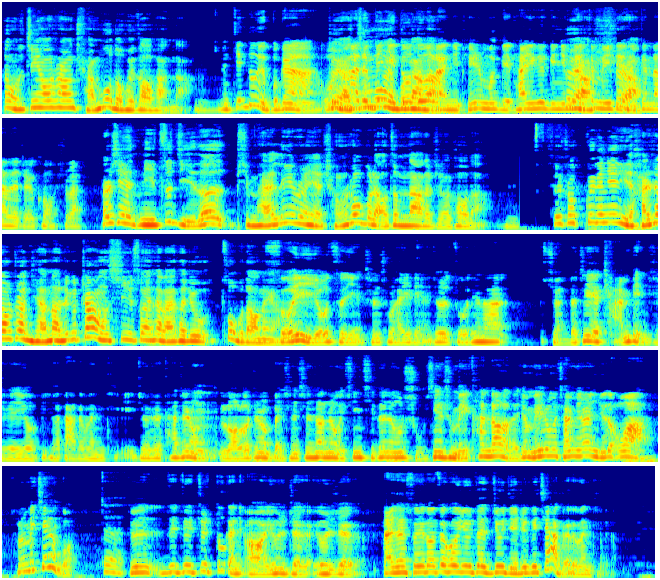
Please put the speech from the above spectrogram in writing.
但我的经销商全部都会造反的。嗯那京东也不干啊，我对啊卖的比京东也你多多了，你凭什么给他一个给你卖这么一点更大的折扣，是吧？而且你自己的品牌利润也承受不了这么大的折扣的。嗯所以说，归根结底还是要赚钱的。这个账细算下来，他就做不到那样。所以由此衍生出来一点，就是昨天他选的这些产品其实也有比较大的问题，就是它这种老罗这种本身身上这种新奇的这种属性是没看到的，就没什么产品让你觉得哇，从来没见过。对就是就就就都感觉啊、又是这个又是这个，大家所以到最后又在纠结这个价格的问题了。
